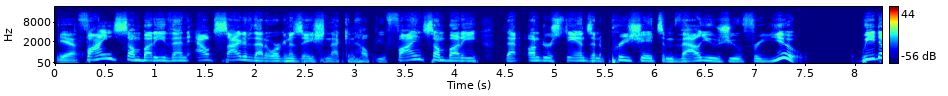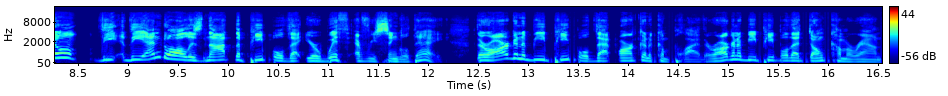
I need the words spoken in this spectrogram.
Yeah. Find somebody then outside of that organization that can help you. Find somebody that understands and appreciates and values you for you. We don't the the end all is not the people that you're with every single day. There are going to be people that aren't going to comply. There are going to be people that don't come around.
